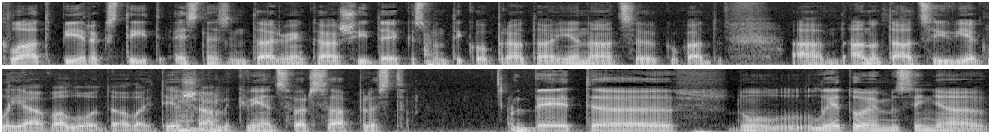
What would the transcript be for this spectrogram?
klāt pierakstīt. Es nezinu, tā ir vienkārši ideja, kas man tikko prātā ienāca, kaut kādu um, anotāciju vieglajā valodā, lai tiešām -hmm. ik viens var saprast. Bet nu, lietojuma ziņā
